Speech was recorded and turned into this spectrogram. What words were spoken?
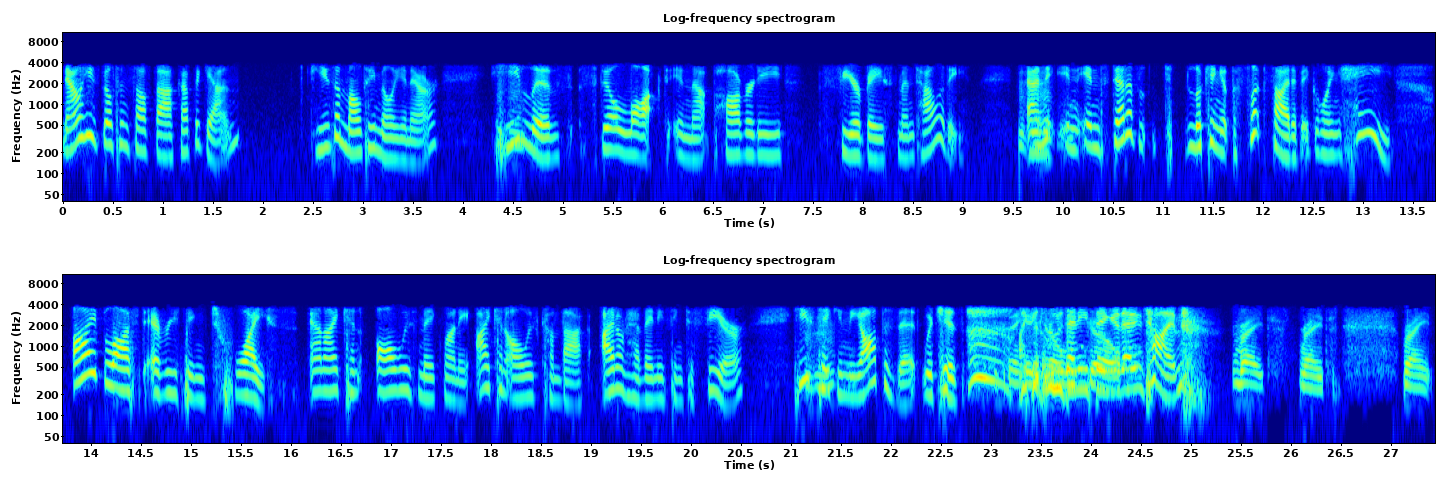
now he's built himself back up again he's a multimillionaire mm-hmm. he lives still locked in that poverty fear based mentality mm-hmm. and in, instead of looking at the flip side of it going hey i've lost everything twice and i can always make money i can always come back i don't have anything to fear He's mm-hmm. taking the opposite, which is I could lose anything go. at any time. right, right. Right.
